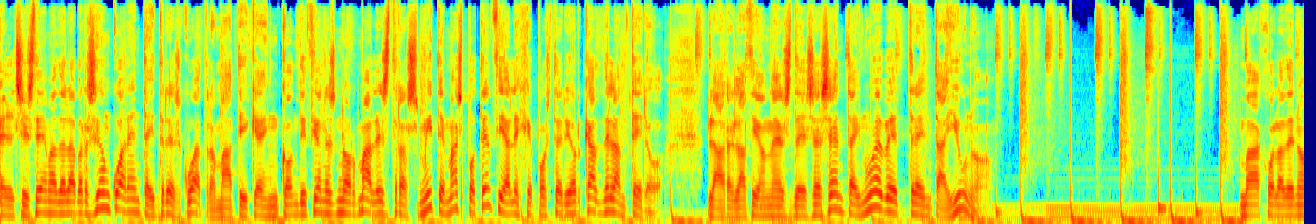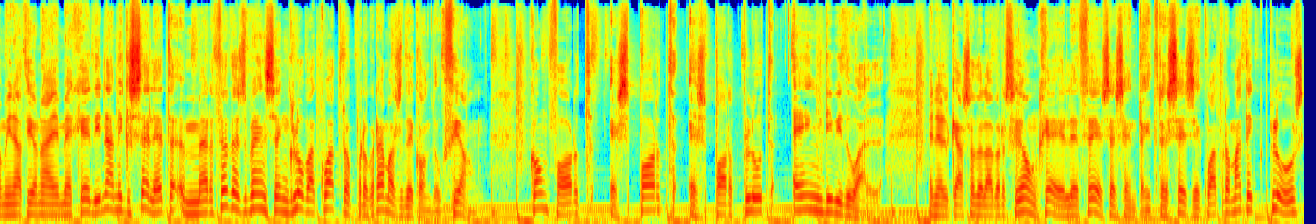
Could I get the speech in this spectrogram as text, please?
El sistema de la versión 43 4MATIC en condiciones normales transmite más potencia al eje posterior que al delantero. La relación es de 69-31. Bajo la denominación AMG Dynamic Select, Mercedes-Benz engloba cuatro programas de conducción. Comfort, Sport, Sport Plus e Individual. En el caso de la versión GLC 63S 4MATIC Plus,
